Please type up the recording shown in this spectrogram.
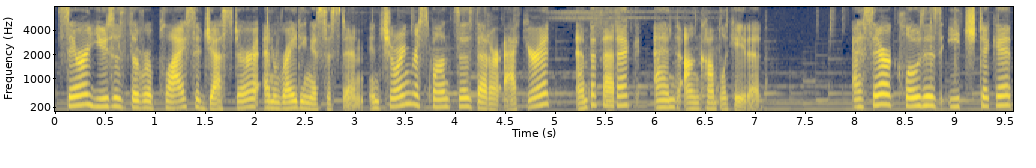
Sarah uses the reply suggester and writing assistant, ensuring responses that are accurate, empathetic, and uncomplicated. As Sarah closes each ticket,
